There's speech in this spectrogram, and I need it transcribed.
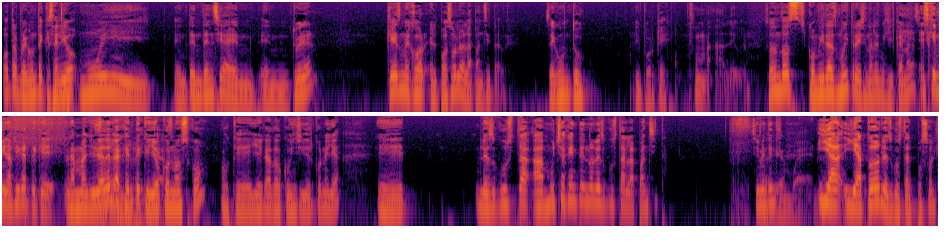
Otra pregunta que salió muy en tendencia en, en Twitter. ¿Qué es mejor, el pozole o la pancita, güey? Según tú. ¿Y por qué? Su madre, güey. Son dos comidas muy tradicionales mexicanas. Es que mira, fíjate que la mayoría de la gente que yo conozco o que he llegado a coincidir con ella, eh, les gusta, a mucha gente no les gusta la pancita. ¿Sí me Está entiendes? bueno. Y a, y a todos les gusta el pozole.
